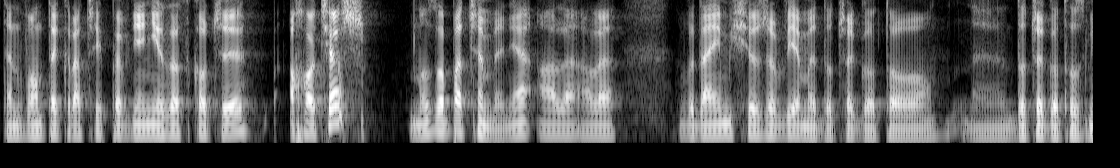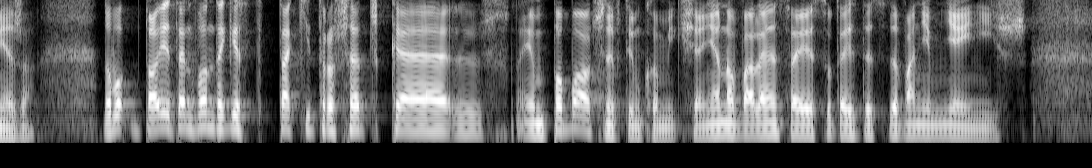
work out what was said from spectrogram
ten wątek raczej pewnie nie zaskoczy, a chociaż, no zobaczymy, nie? Ale, ale wydaje mi się, że wiemy do czego to, e, do czego to zmierza. No bo to, ten wątek jest taki troszeczkę no wiem, poboczny w tym komiksie, nie? No Valensa jest tutaj zdecydowanie mniej niż e,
